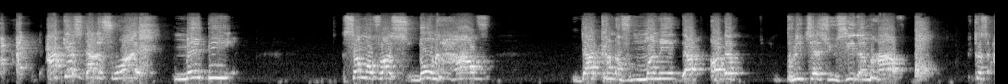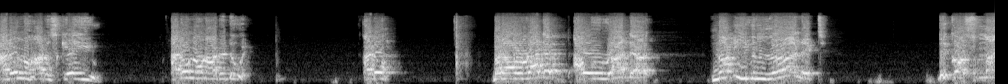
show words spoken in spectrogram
I, I guess that is why maybe some of us don't have that kind of money that other preachers you see them have. Because I don't know how to scare you. I don't know how to do it. I don't. But I would rather, I would rather not even learn it because my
